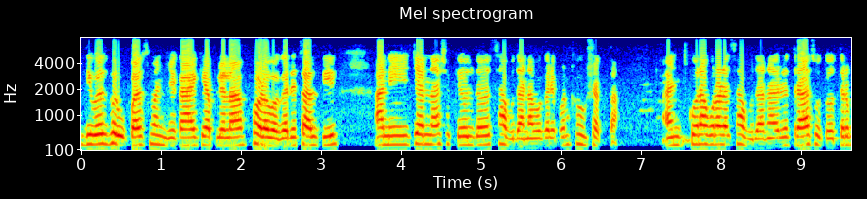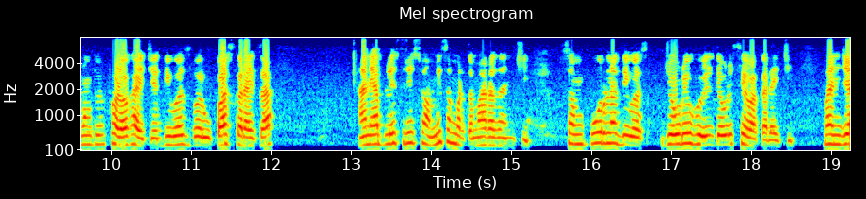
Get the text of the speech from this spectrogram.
दिवसभर उपास म्हणजे काय? की आपल्याला फळ वगैरे चालतील आणि ज्यांना शक्य होईल तर साबुदाणा वगैरे पण खाऊ शकता. आणि कोणाकोणाला साबुदाणा त्रास होतो तर मग तुम्ही फळं खायचे. दिवसभर उपास करायचा. आणि आपले श्री स्वामी समर्थ महाराजांची संपूर्ण दिवस जेवढी होईल तेवढी सेवा करायची. म्हणजे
